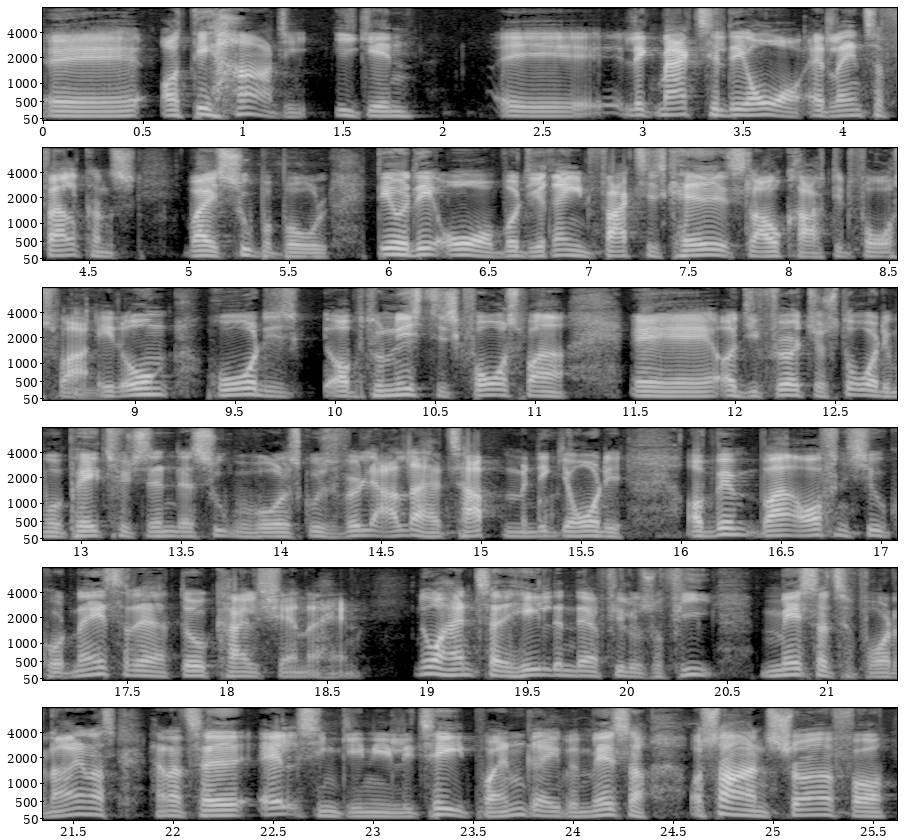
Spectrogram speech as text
øh, og det har de igen. Øh, læg mærke til det år, Atlanta Falcons var i Super Bowl. Det var det år, hvor de rent faktisk havde et slagkraftigt forsvar. Et ung, hurtigt, opportunistisk forsvar, øh, og de førte jo stort imod Patriots i den der Super Bowl. Skulle selvfølgelig aldrig have tabt dem, men det gjorde de. Og hvem var offensiv koordinator der? Det var Kyle Shanahan. Nu har han taget hele den der filosofi med sig til 49ers. Han har taget al sin genialitet på angrebet med sig, og så har han sørget for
